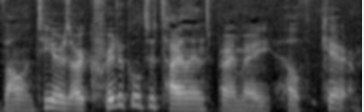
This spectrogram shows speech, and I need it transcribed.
volunteers, are critical to Thailand's primary health care.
